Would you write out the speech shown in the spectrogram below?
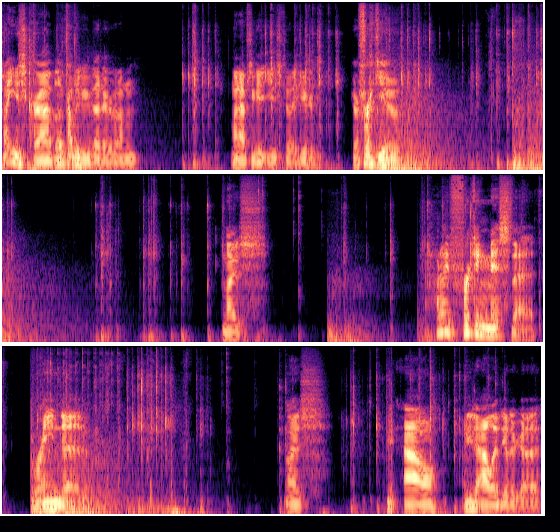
Might use crab, that'd probably be better, but I'm... Might have to get used to it here. Here, frick you. Nice. How did I freaking miss that? Brain dead. Nice. Ow. I need to ally the other guy.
